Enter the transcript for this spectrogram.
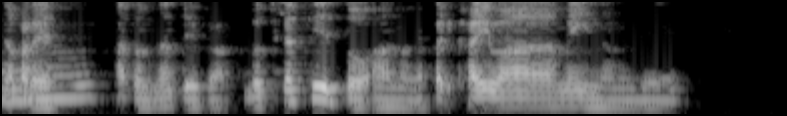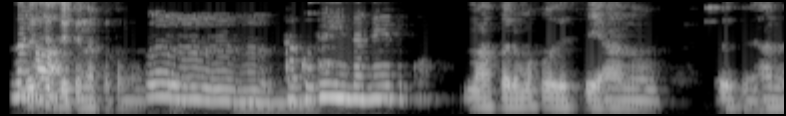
だからうんあと、なんていうか、どっちかっていうと、あの、やっぱり会話メインなので、別塾なこともあって、うんうんうんうん。学校大変だねとか。まあ、それもそうですし、あの、そうですね、あの、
